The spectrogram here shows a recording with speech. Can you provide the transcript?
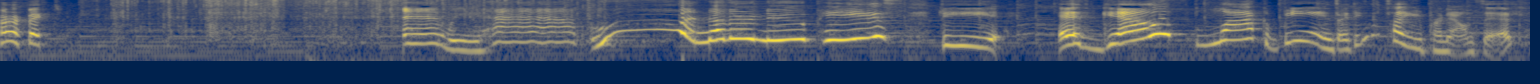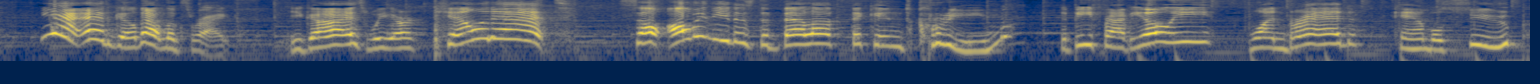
Perfect. And we have, ooh, another new piece. The Edgell Black Beans. I think that's how you pronounce it. Yeah, Edgell, that looks right. You guys, we are killing it. So all we need is the Bella thickened cream, the beef ravioli, one bread, Campbell's soup,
